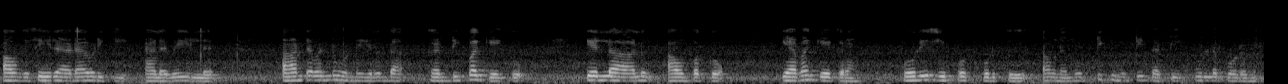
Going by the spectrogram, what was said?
அவங்க செய்கிற அடாவடிக்கு அளவே இல்லை. ஆண்டவன் ஒன்று இருந்தா கண்டிப்பாக கேட்கும். எல்லா ஆளும் அவன் பக்கம். எவன் கேட்குறான் போலீஸ் ரிப்போர்ட் கொடுத்து அவனை முட்டிக்கு முட்டி தட்டி உள்ளே போடணும்.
